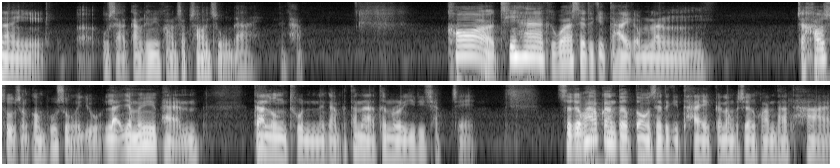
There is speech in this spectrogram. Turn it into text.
ในอุตสาหกรรมที่มีความซับซ้อนสูงได้นะครับ ข้อที่ 5 คือว่าเศรษฐกิจไทยกำลังจะเข้าสู่สังคมผู้สูงอายุ และยังไม่มีแผนการลงทุนในการพัฒนาเทคโนโลยีที่ชัดเจน ศักยภาพการเติบโตของเศรษฐกิจไทยกำลังเผชิญความท้าทาย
